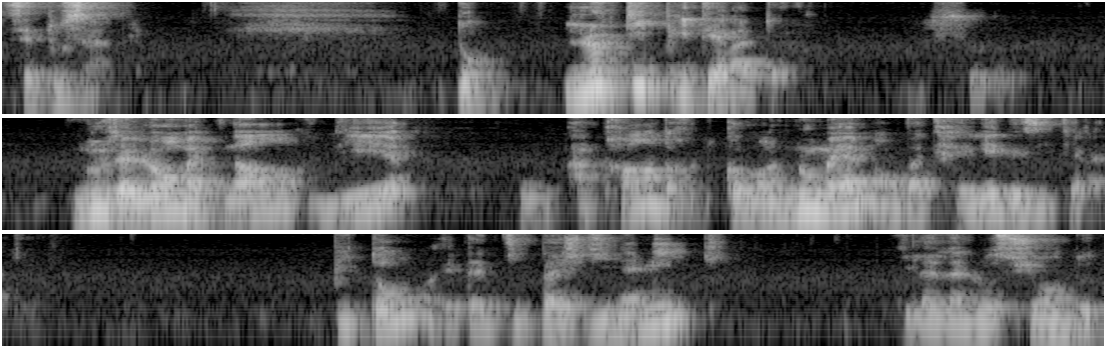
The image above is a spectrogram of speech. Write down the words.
C'est tout simple. Donc, le type itérateur. Nous allons maintenant dire apprendre comment nous-mêmes on va créer des itérateurs. Python est un typage dynamique. Il a la notion de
